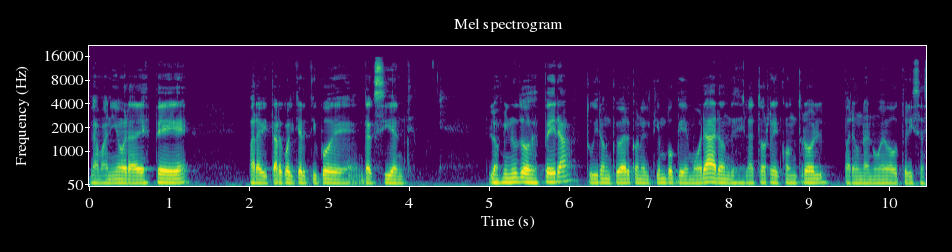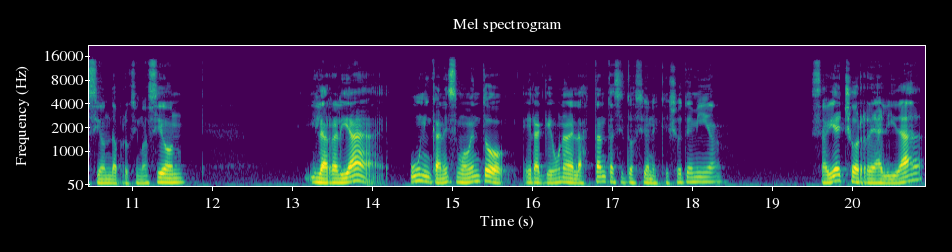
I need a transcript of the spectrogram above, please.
la maniobra de despegue para evitar cualquier tipo de, accidente. Los minutos de espera tuvieron que ver con el tiempo que demoraron desde la torre de control para una nueva autorización de aproximación. Y la realidad única en ese momento era que una de las tantas situaciones que yo temía se había hecho realidad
